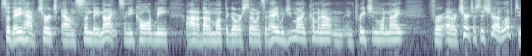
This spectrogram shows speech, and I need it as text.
So they have church on Sunday nights. And he called me uh, about a month ago or so and said, Hey, would you mind coming out and, and preaching one night for, at our church? I said, Sure, I'd love to.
